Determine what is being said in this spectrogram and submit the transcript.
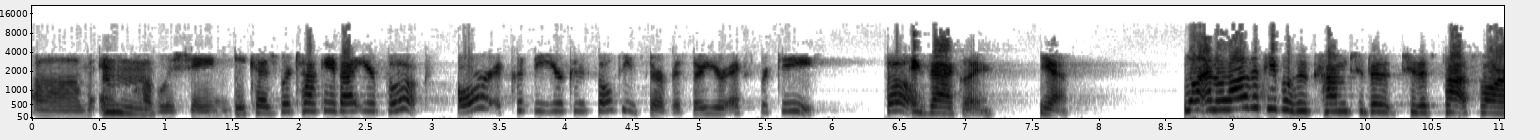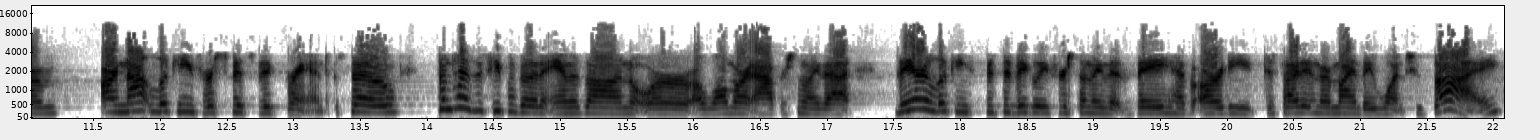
um, and Mhm. publishing, because we're talking about your book, or it could be your consulting service or your expertise. So, Exactly. Yeah. Well, and a lot of the people who come to the to this platform are not looking for a specific brand. So sometimes if people go to Amazon or a Walmart app or something like that, they are looking specifically for something that they have already decided in their mind they want to buy,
